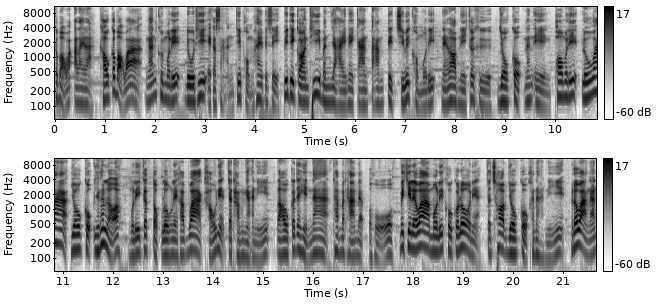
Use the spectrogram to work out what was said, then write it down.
ก็บอกว่าอะไรล่ะ เขาก็บอกว่างั้นคุณโมริดูที่เอกสารที่ผมให้ไปสิ พิธีกรที่บรรยายในการตามติดชีวิตของโมริในรอบนี้ก็คือโยโกะนั่นเอง พอโมริรู้ว่าโยโกะอย่างนั้นเหรอโมริก็ตกลงเลยครับว่าเขาเนี่ยจะทำงานนี้ เราก็จะเห็นหน้าท่านประธานแบบโอ้โห ไม่คิดเลยว่าโมริโคโกโร่เนี่ยจะชอบโยโกะขนาดนี้ ระหว่างนั้น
